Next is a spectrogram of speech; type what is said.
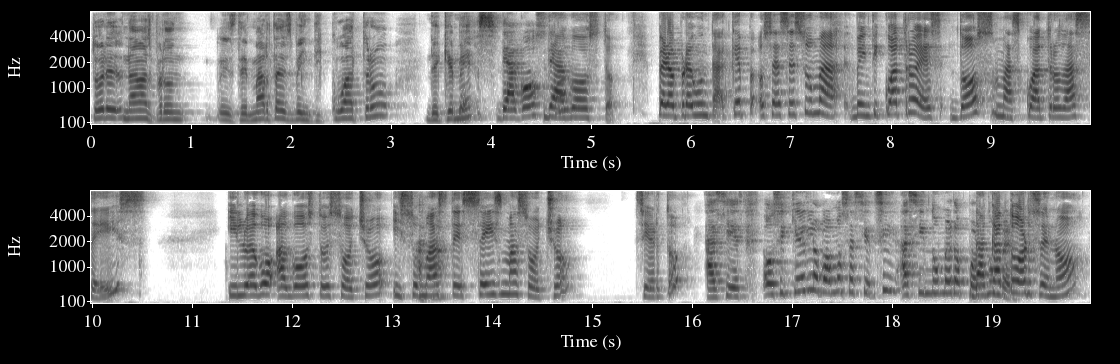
tú eres, nada más, perdón. Este, Marta es 24. ¿De qué mes? De, agosto. De agosto. Pero pregunta, ¿qué, o sea, se suma, 24 es 2 más 4 da 6. Y luego agosto es 8 y sumaste 6 más 8, ¿cierto? Así es. O si quieres lo vamos a hacer, sí, así número por número. Da 14, ¿no?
